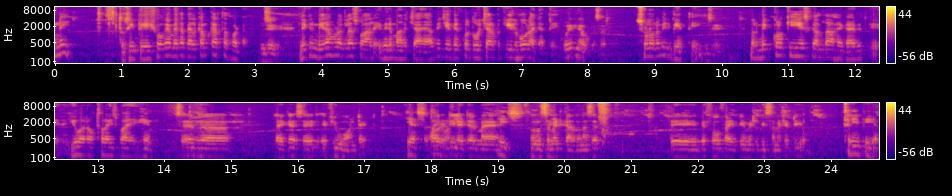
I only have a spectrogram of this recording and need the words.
ਨਹੀਂ ਤੁਸੀਂ ਪੇਸ਼ ਹੋ ਗਏ ਮੈਂ ਤਾਂ ਵੈਲਕਮ ਕਰਤਾ ਤੁਹਾਡਾ। ਜੀ। ਲੇਕਿਨ ਮੇਰਾ ਹੁਣ ਅਗਲਾ ਸਵਾਲ ਇਹ ਮੇਰੇ ਮਨ ਚ ਆਇਆ ਵੀ ਜੇ ਮੇਰੇ ਕੋਲ ਦੋ ਚਾਰ ਵਕੀਲ ਹੋਰ ਆ ਜਾਂਦੇ। ਕੋਈ ਨਹੀਂ ਆਊਗਾ ਸਰ। ਸੁਣੋ ਨਾ ਮੇਰੀ ਬੇਨਤੀ। ਜੀ। ਮਤਲਬ ਮੇਰੇ ਕੋਲ ਕੀ ਇਸ ਗੱਲ ਦਾ ਹੈਗਾ ਵੀ you are authorized by him sir like I said if you want it yes authority letter ਮੈਂ. ਤੁਹਾਨੂੰ ਸਬਮਿਟ ਕਰ ਦੇਣਾ ਸਰ। ਤੇ before 5 pm it will be submitted to you. 3 PM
